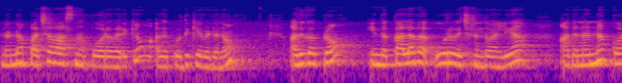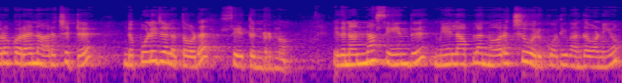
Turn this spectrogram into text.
நல்லா பச்சை வாசனை போகிற வரைக்கும் அதை கொதிக்க விடணும். அதுக்கப்புறம் இந்த கலவை ஊற வச்சுருந்தோம் இல்லையா? அதை நல்லா கொர கொரன்னு அரைச்சிட்டு இந்த புளி ஜலத்தோட சேர்த்துட்டுருணும் இது நன்னா சேர்ந்து மேலாப்பில் நுரைச்சி ஒரு கொதி வந்தவனையும்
